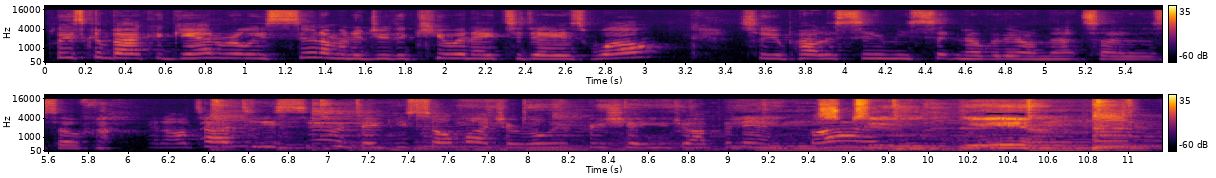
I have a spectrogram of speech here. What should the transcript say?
Please come back again really soon. I'm going to do the Q&A today as well. So you'll probably see me sitting over there on that side of the sofa. And I'll talk to you soon. Thank you so much. I really appreciate you dropping in. Bye.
